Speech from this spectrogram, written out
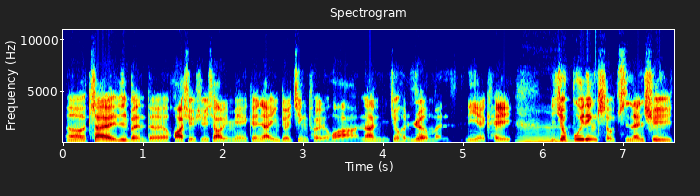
呃，在日本的滑雪学校里面跟人家应对进退的话，那你就很热门，你也可以，你就不一定只只能去。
